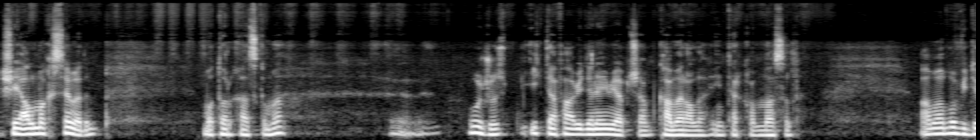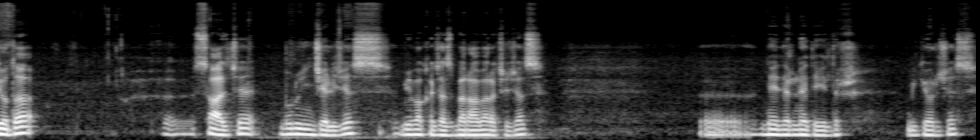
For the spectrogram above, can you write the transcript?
şey almak istemedim. Motor kaskıma. E, ucuz. İlk defa bir deneyim yapacağım. Kameralı interkom nasıl. Ama bu videoda e, sadece bunu inceleyeceğiz. Bir bakacağız, beraber açacağız. E, nedir ne değildir bir göreceğiz.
